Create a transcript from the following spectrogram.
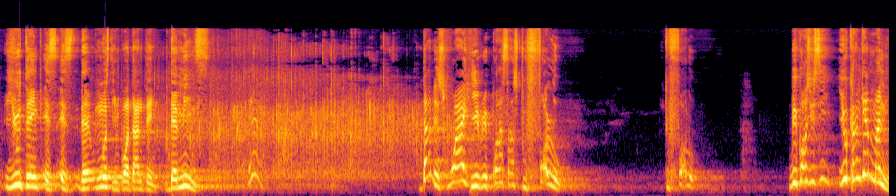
you think is, is the most important thing. The means. Yeah. That is why He requires us to follow. To follow. Because you see, you can get money.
